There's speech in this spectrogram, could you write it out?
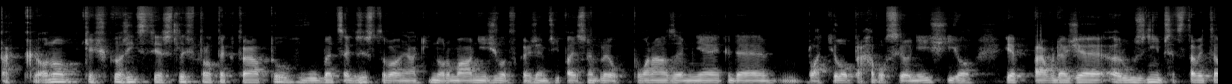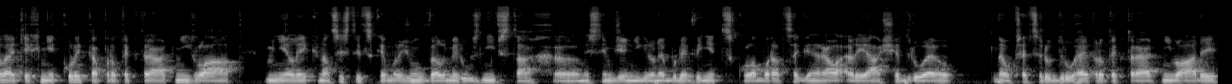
Tak ono těžko říct, jestli v protektorátu vůbec existoval nějaký normální život. V každém případě jsme byli okupovaná země, kde platilo právo silnějšího. Je pravda, že různí představitelé těch několika protektorátních vlád měli k nacistickému režimu velmi různý vztah. Myslím, že nikdo nebude vinit z kolaborace generála Eliáše druhého nebo předsedu druhé protektorátní vlády,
